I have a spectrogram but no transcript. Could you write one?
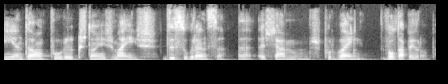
E então, por questões mais de segurança, uh, achámos por bem voltar para a Europa.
